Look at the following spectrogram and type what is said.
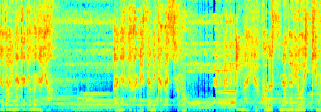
巨大な建物よ。あなたが目覚めた場所も今いるこの砂の領域も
